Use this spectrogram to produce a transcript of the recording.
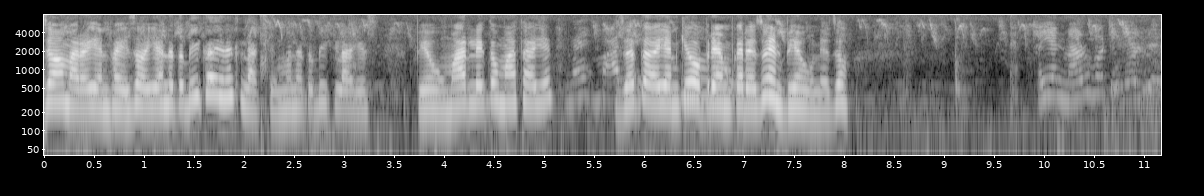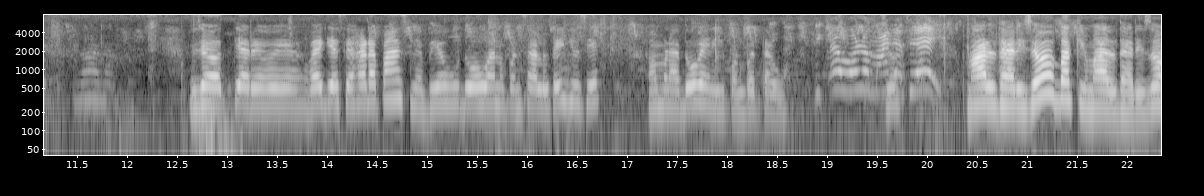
જો અમારા અયનભાઈ, જો એને તો બીક નથી લાગતી. મને તો બીક લાગે છે. ભેહું માર લે તો માથા અયન જતો અયન કેવો પ્રેમ કરે જો ને ભેહું ને જો. જો અત્યારે હવે વાગ્યા છે સાડા પાંચ ને ભેહું દોવાનું પણ ચાલુ થઈ ગયું છે. હમણાં દોવે ને એ પણ બતાવું. માલધારી છે હો બાકી માલધારી જો.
